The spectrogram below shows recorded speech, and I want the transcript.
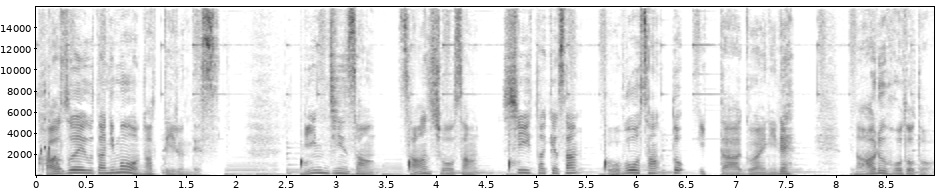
数え歌にもなっているんです。人参さん、山椒さん、椎茸さん、ごぼうさんといった具合にね。なるほどと。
